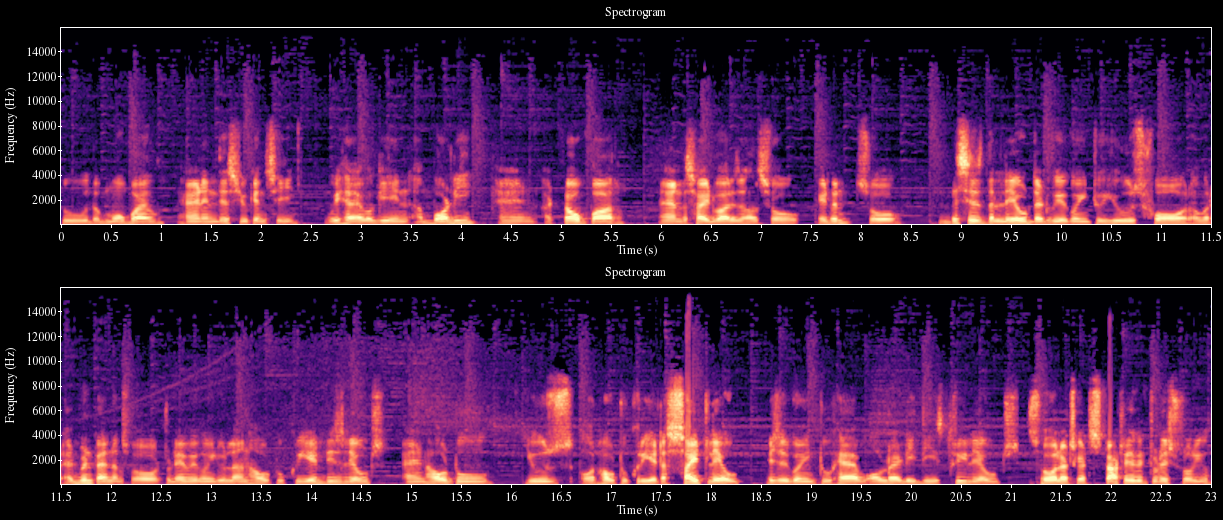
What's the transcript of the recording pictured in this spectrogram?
to the mobile. And in this you can see we have again a body and a top bar and the sidebar is also hidden. So this is the layout that we are going to use for our admin panel. So today we're going to learn how to create these layouts and how to use or how to create a site layout which is going to have already these three layouts? So let's get started with today's tutorial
